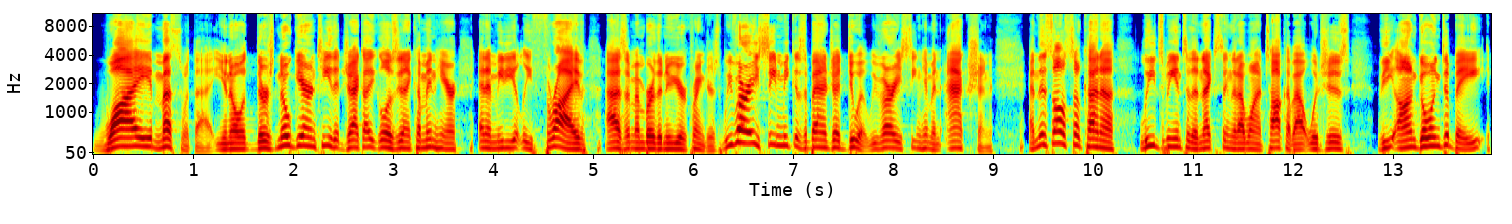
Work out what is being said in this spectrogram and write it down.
Why mess with that? You know, there's no guarantee that Jack Eichel is going to come in here and immediately thrive as a member of the New York Rangers. We've already seen Mika Zibanejad do it. We've already seen him in action. And this also kind of leads me into the next thing that I want to talk about, which is the ongoing debate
